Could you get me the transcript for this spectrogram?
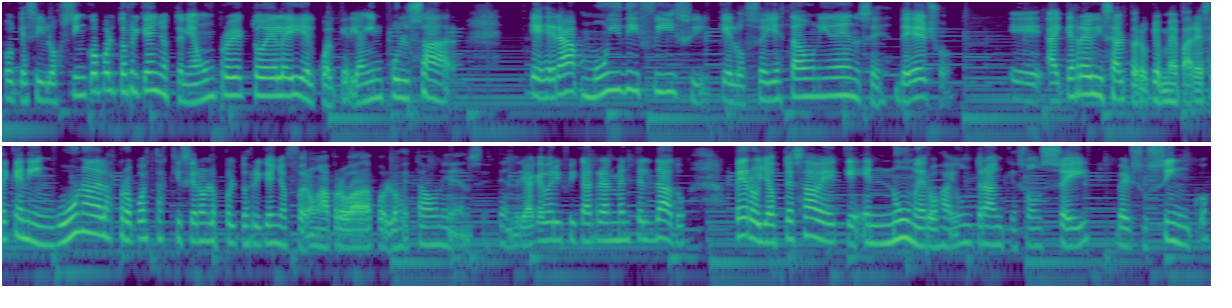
Porque si los 5 puertorriqueños tenían un proyecto de ley el cual querían impulsar, era muy difícil que los 6 estadounidenses, de hecho, eh, hay que revisar, pero que me parece que ninguna de las propuestas que hicieron los puertorriqueños fueron aprobadas por los estadounidenses. Tendría que verificar realmente el dato, pero ya usted sabe que en números hay un tranque, son 6 versus 5,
